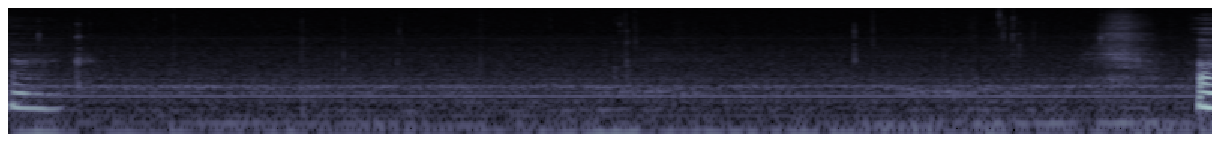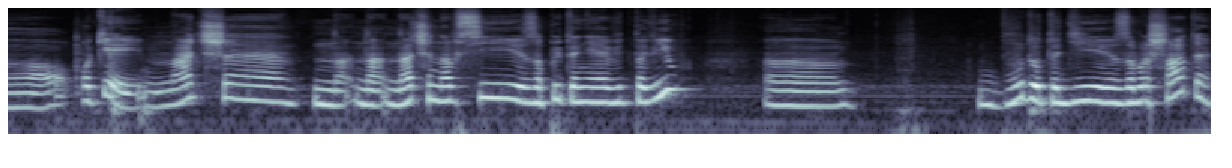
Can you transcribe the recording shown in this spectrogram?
Так. Е, Окей, наче на, на, наче на всі запитання я відповів. Е, Буду тоді завершати.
